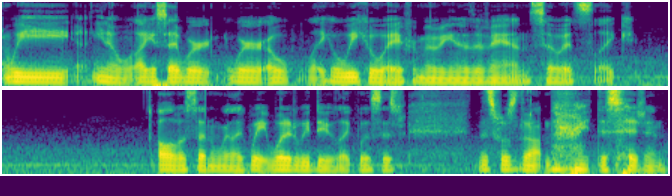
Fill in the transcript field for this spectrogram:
we you know like I said we're we're a, like a week away from moving into the van, so it's like all of a sudden we're like, wait, what did we do? Like, was this this was not the right decision?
